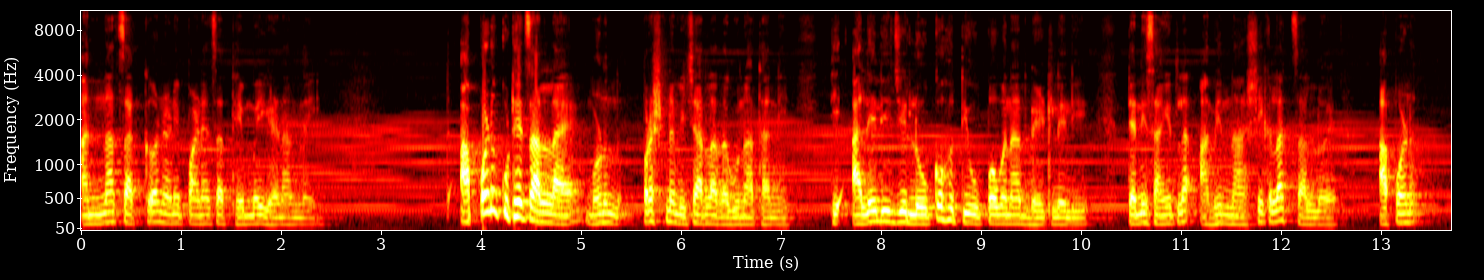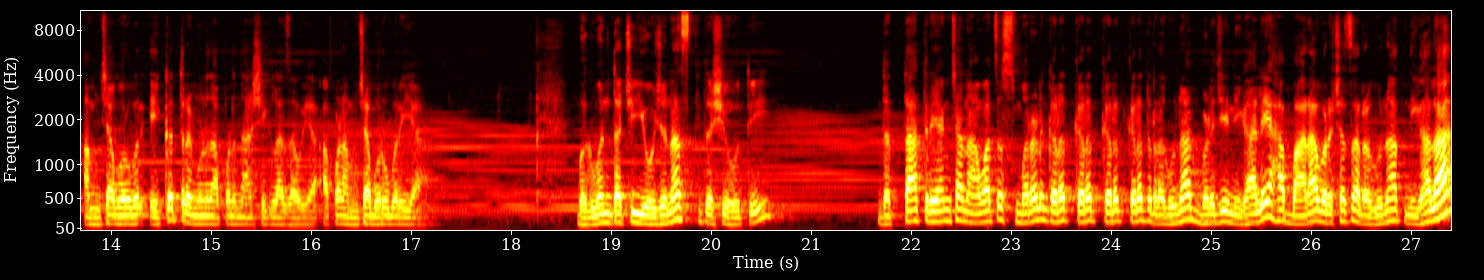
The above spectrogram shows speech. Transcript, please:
अन्नाचा कण आणि पाण्याचा थेंबही घेणार नाही. आपण कुठे चाललाय म्हणून प्रश्न विचारला रघुनाथांनी. ती आलेली जी लोक होती उपवनात भेटलेली त्यांनी सांगितलं आम्ही नाशिकलाच चाललोय. आपण आमच्याबरोबर एकत्र मिळून आपण नाशिकला जाऊया. आपण आमच्याबरोबर या. भगवंताची योजनाच ती तशी होती. दत्तात्रेयांच्या नावाचं स्मरण करत करत करत करत रघुनाथ भटजी निघाले. हा बारा वर्षाचा रघुनाथ निघाला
